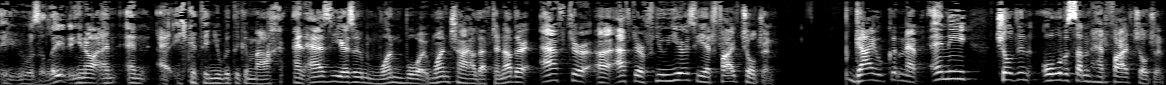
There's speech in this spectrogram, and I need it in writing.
he was a lady, you know, and, and uh, he continued with the Gemach. And as the years one boy, one child after another. After, uh, after a few years, he had five children. Guy who couldn't have any children, all of a sudden had five children.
